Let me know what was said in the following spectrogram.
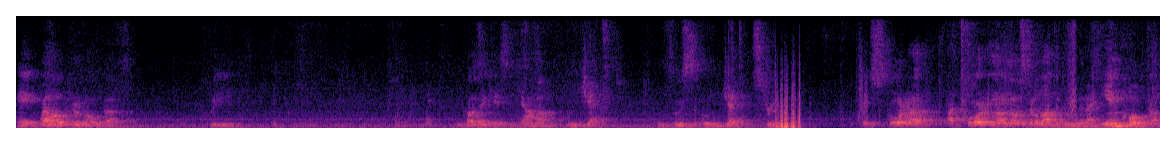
E quello provoca qui cosa che si chiama un jet, un flusso, un jet stream, che scorre attorno alla nostra latitudine in quota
